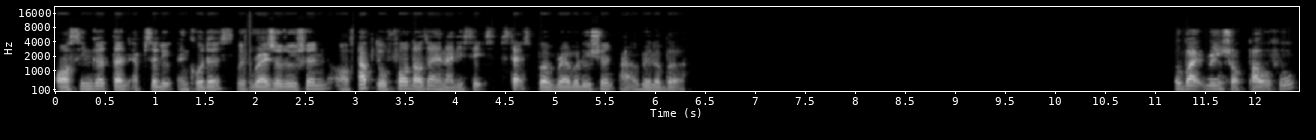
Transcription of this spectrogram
or single turn absolute encoders with resolution of up to 4096 steps per revolution are available. A wide range of powerful,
